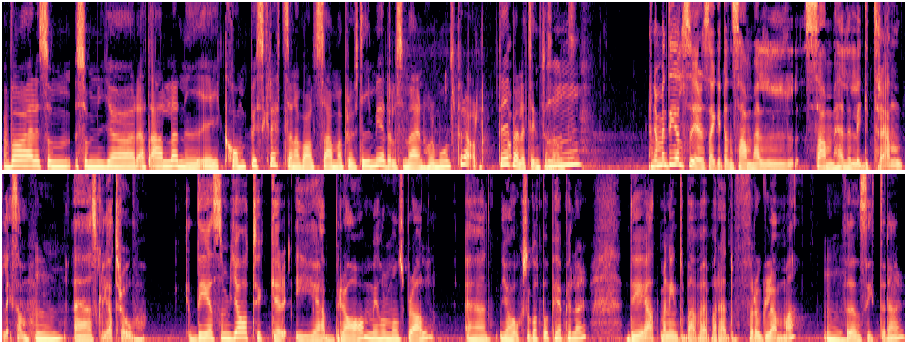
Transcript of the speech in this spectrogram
Vad är det som, som gör att alla ni i kompiskretsen har valt samma preventivmedel som är en hormonspiral? Det är väldigt intressant. Mm. Ja, men dels är det säkert en samhäll, samhällelig trend, liksom, mm. eh, skulle jag tro. Det som jag tycker är bra med hormonspiral eh, jag har också gått på p-piller. Det är att man inte behöver vara rädd för att glömma. För den sitter där.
